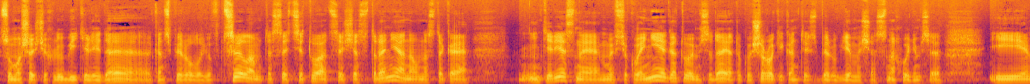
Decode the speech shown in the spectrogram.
сумасшедших любителей, да, конспирологов. В целом, так сказать, ситуация сейчас в стране, она у нас такая интересная, мы все к войне готовимся, да, я такой широкий контекст беру, где мы сейчас находимся. И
